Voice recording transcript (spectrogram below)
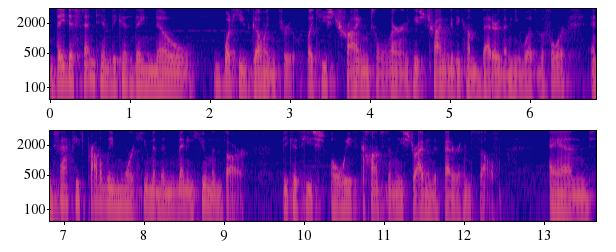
they defend him because they know what he's going through like he's trying to learn he's trying to become better than he was before in fact he's probably more human than many humans are because he's always constantly striving to better himself and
